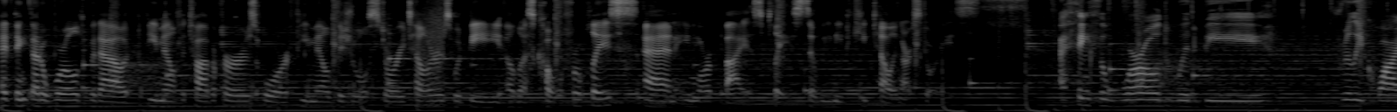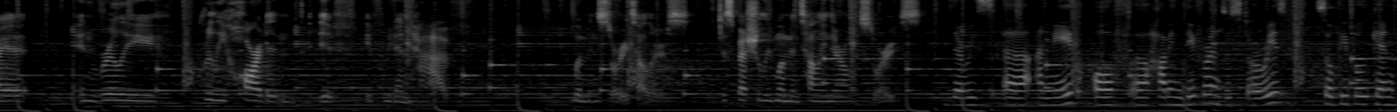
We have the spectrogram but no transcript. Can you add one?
I think that a world without female photographers or female visual storytellers would be a less colorful place and a more biased place. So we need to keep telling our stories. I think the world would be really quiet and really, really hardened if, if we didn't have women storytellers, especially women telling their own stories. There is uh, a need of uh, having different stories so people can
